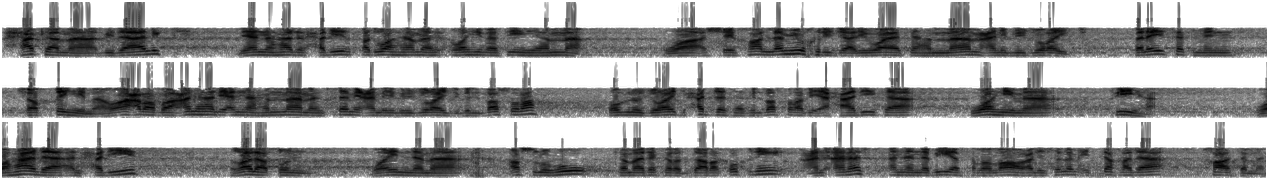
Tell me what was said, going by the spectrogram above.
حكم بذلك لأن هذا الحديث قد وهم, وهم فيه همام والشيخان لم يخرج رواية همام عن ابن جريج فليست من شرطهما وأعرض عنها لأن هماما سمع من ابن جريج بالبصرة وابن جريج حدث في البصرة بأحاديث وهم فيها. وهذا الحديث غلط وإنما أصله كما ذكر الدار قطني عن أنس أن النبي صلى الله عليه وسلم اتخذ خاتما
